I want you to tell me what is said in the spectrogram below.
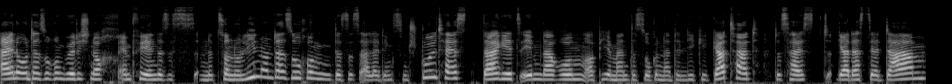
Eine Untersuchung würde ich noch empfehlen, das ist eine Zonulin-Untersuchung, das ist allerdings ein Stuhltest. Da geht es eben darum, ob jemand das sogenannte Leaky Gut hat. Das heißt, ja, dass der Darm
